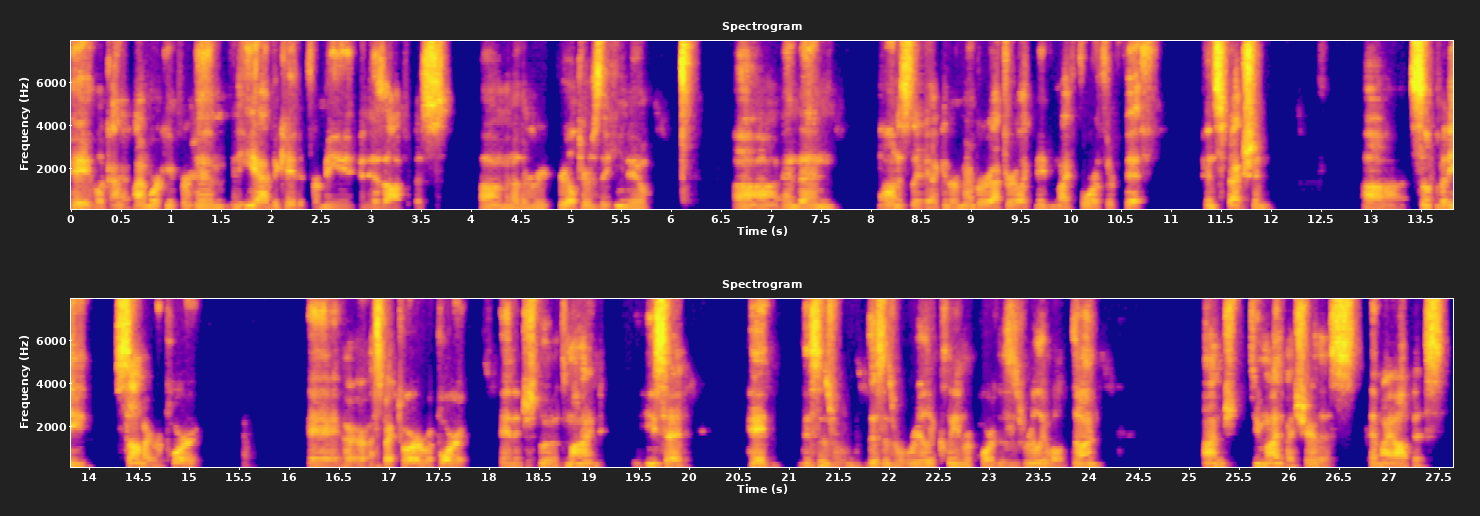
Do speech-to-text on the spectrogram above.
"Hey, look, I, am working for him," and he advocated for me in his office um, and other re- realtors that he knew. Uh, and then, honestly, I can remember after like maybe my fourth or fifth inspection, uh, somebody saw my report a, or a Spectora report, and it just blew his mind. He said, "Hey, this is this is a really clean report. This is really well done. I'm. Do you mind if I share this at my office?"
